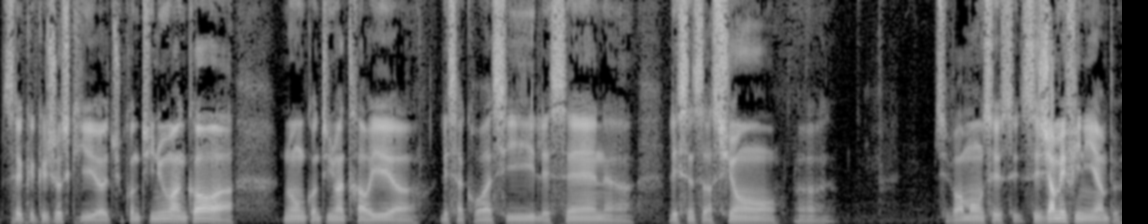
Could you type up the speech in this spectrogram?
C'est quelque chose qui... euh, tu continues encore à... Nous, on continue à travailler euh, les acrobaties, les scènes, euh, les sensations. euh, c'est vraiment... C'est jamais fini un peu.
